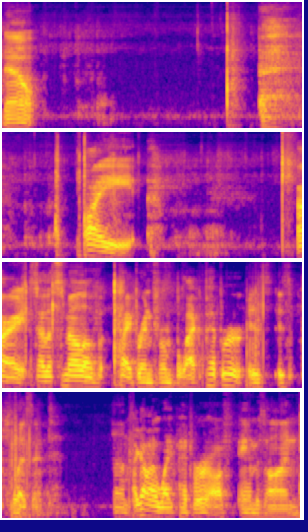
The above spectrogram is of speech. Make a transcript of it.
Now, I. Alright, so the smell of piperine from black pepper is, is pleasant. Um, I got my white pepper off Amazon.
